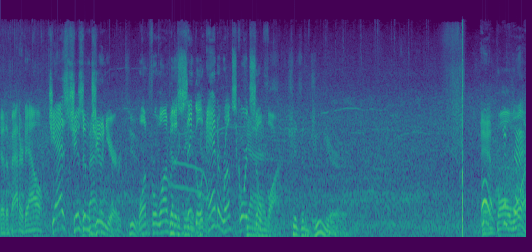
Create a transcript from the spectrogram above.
And the batter now, Jazz Chisholm Jr. One for one with a single hitter, and a run scored so far. Chisholm Jr. And ball one.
